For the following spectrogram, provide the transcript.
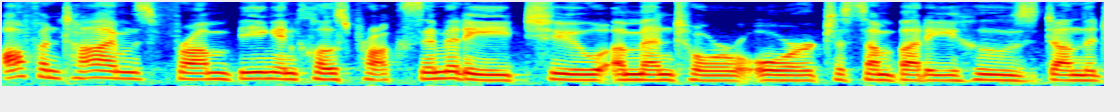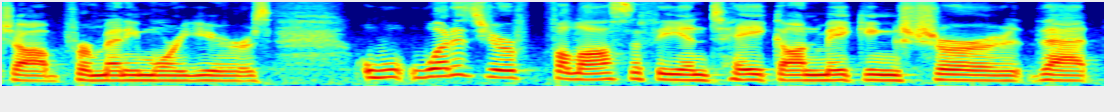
oftentimes from being in close proximity to a mentor or to somebody who's done the job for many more years. What is your philosophy and take on making sure that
